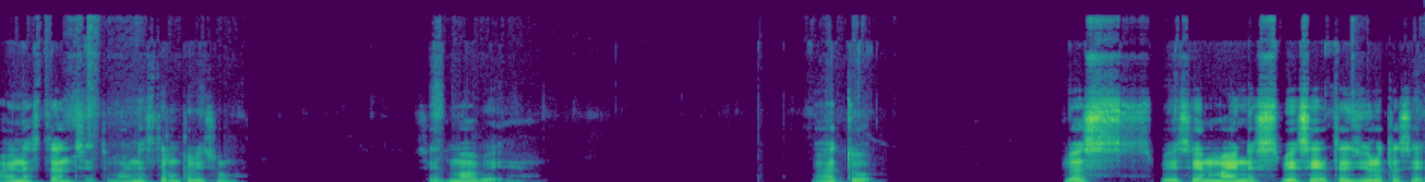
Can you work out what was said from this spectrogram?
માઇનસ ત્રણ છે. તો માઇનસ ત્રણ કરીશું. છેદમાં બે. હા, તો પ્લસ બે છે અને માઇનસ બે છે તો ઝીરો થશે.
